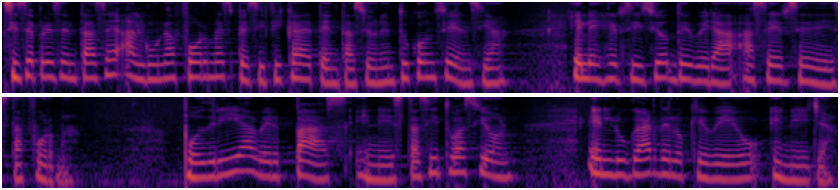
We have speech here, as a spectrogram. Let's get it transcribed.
Si se presentase alguna forma específica de tentación en tu conciencia, el ejercicio deberá hacerse de esta forma. Podría haber paz en esta situación en lugar de lo que veo en ella.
